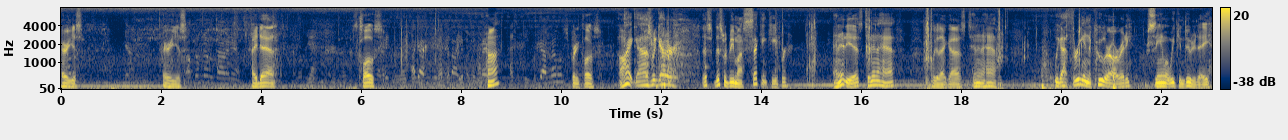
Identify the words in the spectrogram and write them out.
There he is. There he is. Hey, Dad. It's close. Huh? It's pretty close. All right, guys, we got her. This this would be my second keeper, and it is 10 and a half. Look at that, guys, 10 and a half. We got three in the cooler already. We're seeing what we can do today.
